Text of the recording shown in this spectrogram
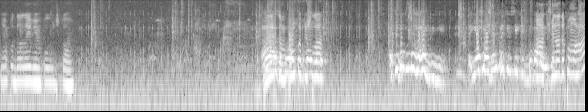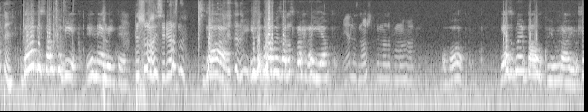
Я подалив їм паучка. Мене там пулка пішла. А ти допомагай мені. Я що один проти всіх А, тобі відбиваюся. треба допомагати? Да, ти сам собі лінивий ти. Ти що, серйозно? Да. І за кого ми зараз програємо? Я не знав, що тобі треба допомагати. Ого. Я з одною палкою граю. Що,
